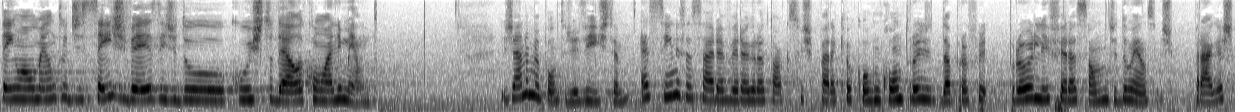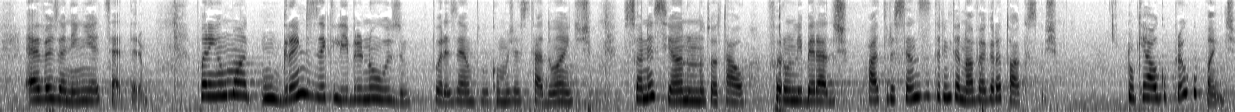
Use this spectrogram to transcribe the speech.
tem um aumento de seis vezes do custo dela com o alimento. Já no meu ponto de vista, é sim necessário haver agrotóxicos para que ocorra um controle da proliferação de doenças, pragas, ervas daninhas, etc. Porém, uma, um grande desequilíbrio no uso. Por exemplo, como já citado antes, só nesse ano, no total, foram liberados 439 agrotóxicos, o que é algo preocupante.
